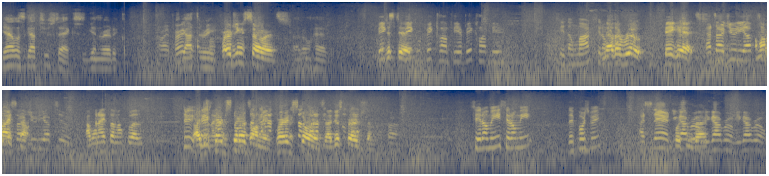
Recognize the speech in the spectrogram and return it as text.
Yeah, let's got two stacks. Getting ready. to- All right, We purge. got them. three. Purging swords. I don't have it. Big, just did. big, big clump here. Big clump here. Zero mark, zero Another mark. root. Big hits. That's our Judy up I'm too. on ice That's our. Judy up too. I'm an ice on as well. Three, I just three. purged swords on me. Purge swords. I just purged them. Zero on me, zero on me. They push me. I snared. You got room. back. You got room. You got room.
